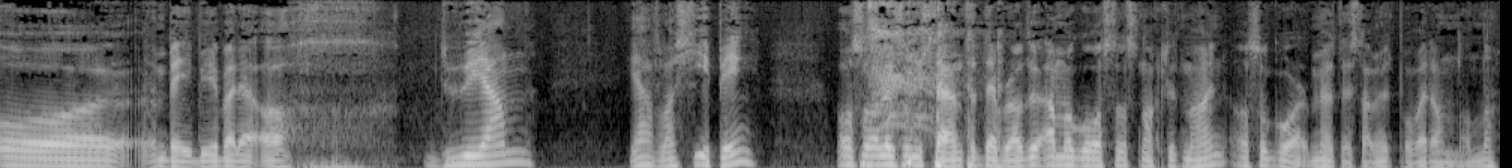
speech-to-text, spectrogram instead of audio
og en baby bare åh, du igjen? Jævla kjiping. Og så liksom sier han til Deborah du, jeg må gå og snakke litt med han, og så går, møtes de ute på verandaen. da.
